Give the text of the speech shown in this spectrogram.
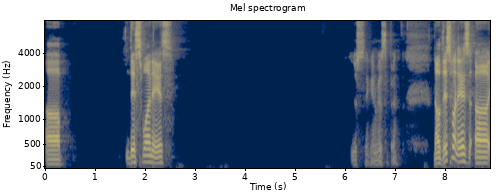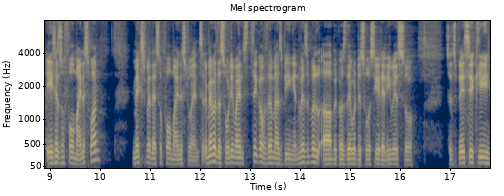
Uh, this one is, just a second, where's the pen? Now this one is uh, HSO4 minus 1 mixed with SO4 minus 2 ions. Remember the sodium ions, think of them as being invisible uh, because they would dissociate anyway. So, so it's basically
